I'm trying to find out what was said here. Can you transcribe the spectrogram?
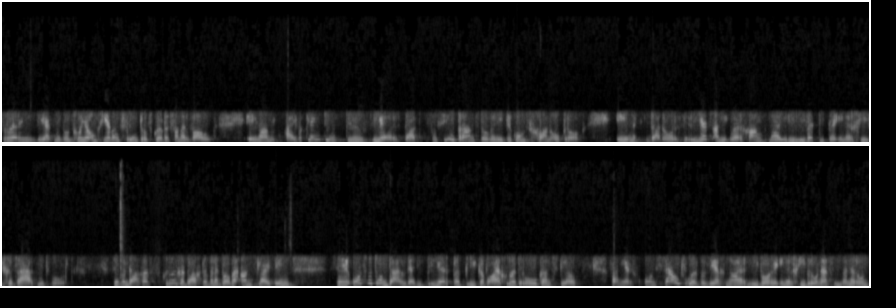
vroeër in die week met ons goeie omgewingsvriend Prof Kobus van der Walt en um, hy beklemtoon toe, toe weer dat fossiel brandstowwe in die toekoms gaan opraak en dat daar reeds aan die oorgang na hierdie nuwe tipe energie gewerk moet word. So vandag as groen gedagte wil ek daarbey aansluit en sê ons moet onthou dat die breër publiek 'n baie groot rol kan speel. Wanneer ons self oorbeweeg na hernubare energiebronne, verminder ons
